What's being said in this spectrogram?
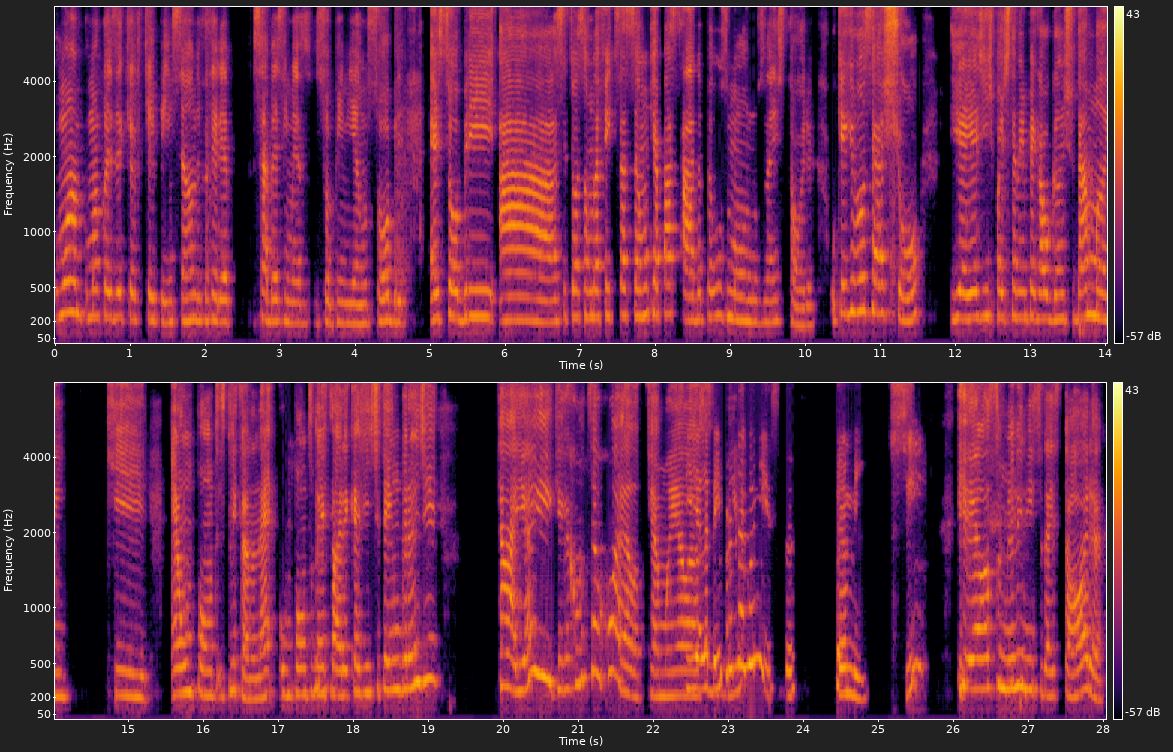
uma, uma coisa que eu fiquei pensando, que eu queria saber assim mais sua opinião sobre, é sobre a situação da fixação que é passada pelos monos na história. O que, que você achou? E aí a gente pode também pegar o gancho da mãe, que é um ponto, explicando, né? Um ponto da história que a gente tem um grande. Tá, e aí? O que, que aconteceu com ela? Porque a mãe ela. E ela é bem protagonista, pra mim. Sim. E ela sumiu no início da história,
